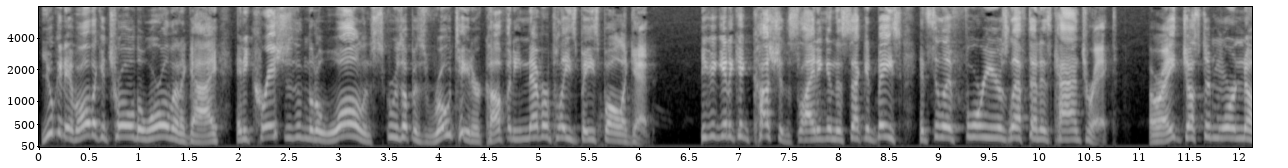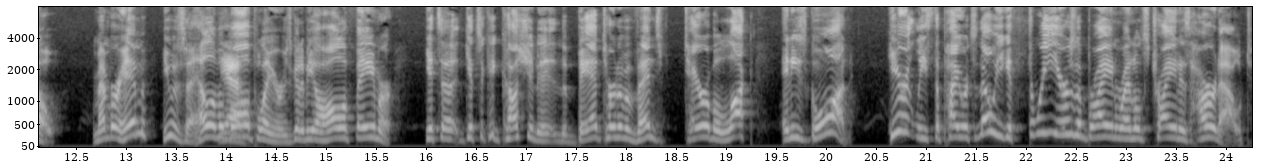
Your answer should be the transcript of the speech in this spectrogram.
You can have all the control of the world in a guy, and he crashes into the wall and screws up his rotator cuff, and he never plays baseball again. He could get a concussion sliding in the second base and still have four years left on his contract. All right, Justin Morneau. Remember him? He was a hell of a yeah. ball player. He's going to be a Hall of Famer. Gets a gets a concussion, uh, the bad turn of events, terrible luck, and he's gone. Here, at least, the Pirates know you get three years of Bryan Reynolds trying his heart out.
